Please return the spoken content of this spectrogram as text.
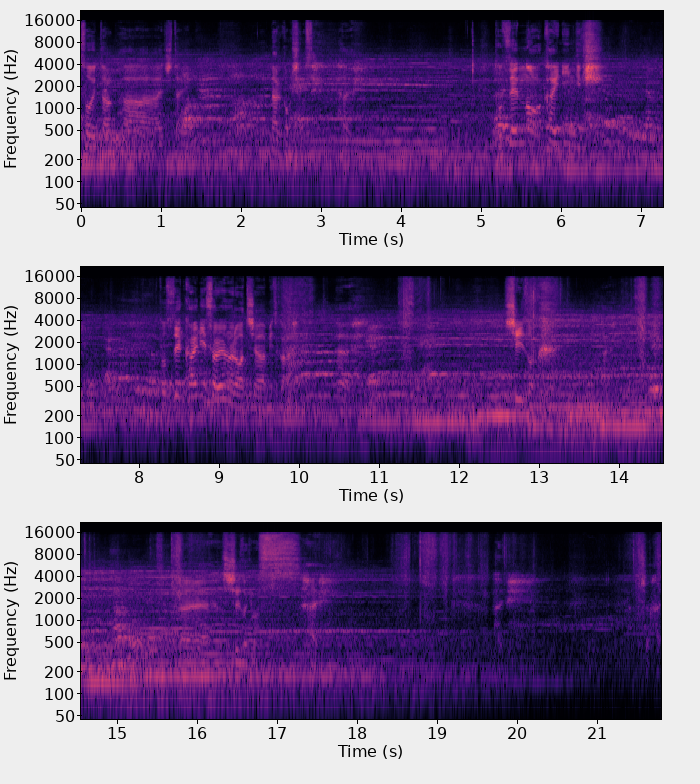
そういったあ事態になるかもしれません、はい、突然の解任劇突然解任されるなら私は自ら、はい、退く、い、退きます。はい。はい。じゃはい。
